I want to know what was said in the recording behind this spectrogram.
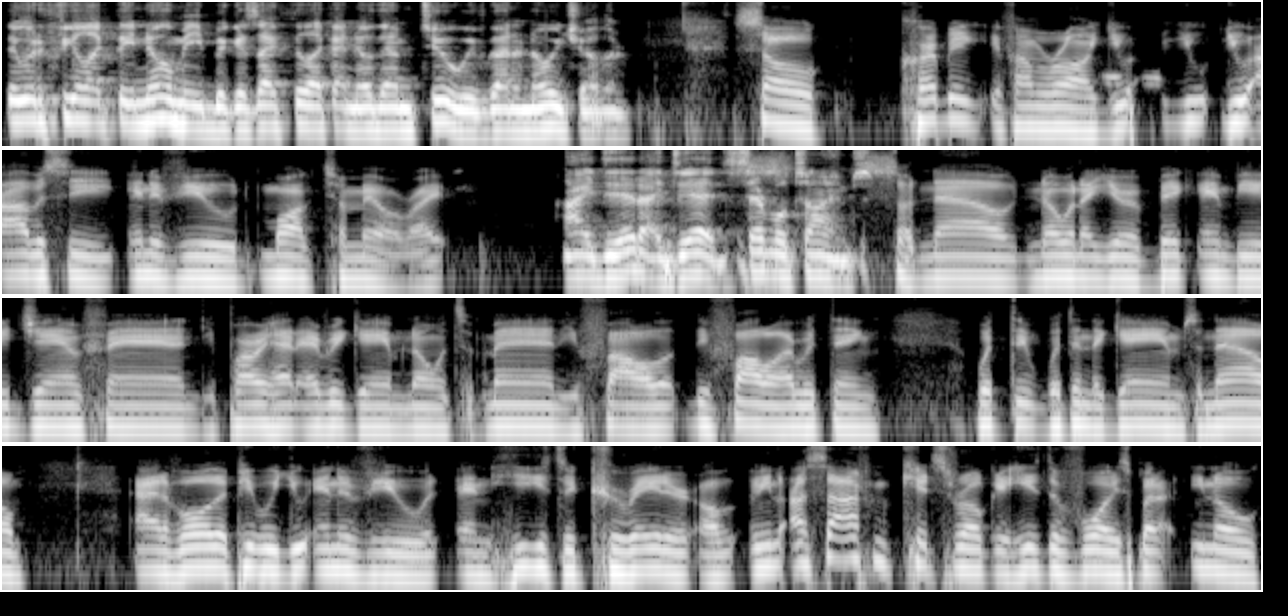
they would feel like they know me because I feel like I know them too. We've got to know each other. So, correct me if I'm wrong. You you you obviously interviewed Mark Turmell, right? I did, I did several times. So now, knowing that you're a big NBA Jam fan, you probably had every game known to man. You follow you follow everything within within the game. So now out of all the people you interviewed, and he's the creator of. You know, aside from Kit Kitzrow, he's the voice, but you know,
